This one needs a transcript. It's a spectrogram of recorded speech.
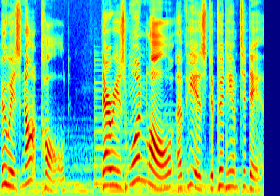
who is not called, there is one law of his to put him to death,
